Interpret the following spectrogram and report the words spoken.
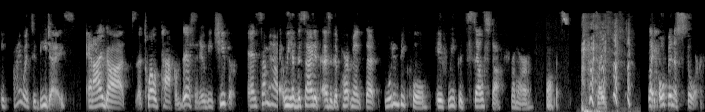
if I went to BJ's and I got a 12 pack of this and it would be cheaper. And somehow we had decided as a department that wouldn't be cool if we could sell stuff from our office. Like, like open a store.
